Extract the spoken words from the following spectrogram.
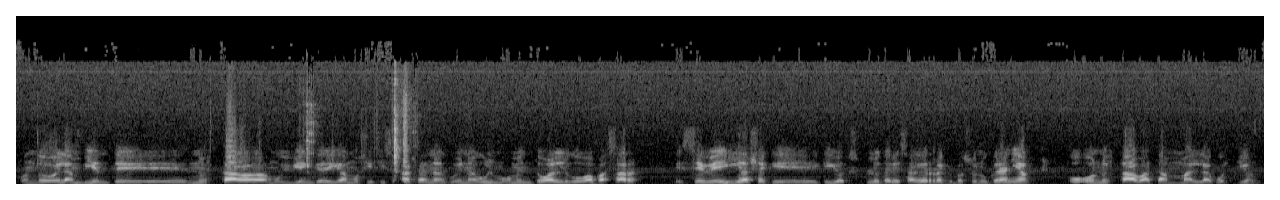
cuando el ambiente no estaba muy bien, que digamos, y decís, acá en, alg- en algún momento algo va a pasar, eh, ¿se veía ya que, que iba a explotar esa guerra que pasó en Ucrania o, o no estaba tan mal la cuestión?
